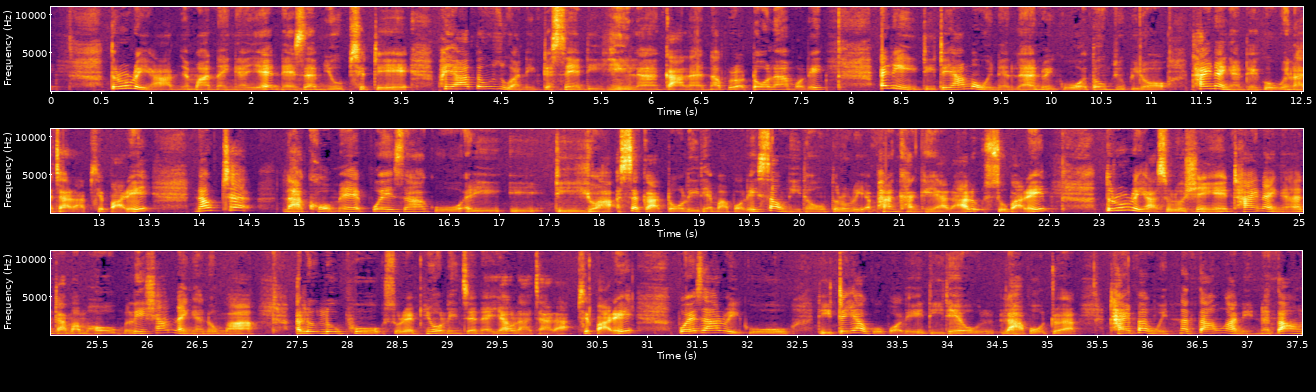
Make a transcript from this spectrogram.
သူတို့တွေဟာမြန်မာနိုင်ငံရဲ့နယ်စပ်မျိုးဖြစ်တဲ့ဖျားသုံးစုကနေတဆင့်ဒီရေလန်းကားလန်းနောက်ပြီးတော့တောလန်းပေါ့လေအဲ့ဒီဒီတရားမဝင်တဲ့လမ်းတွေကိုအသုံးပြုပြီးတော့ထိုင်းနိုင်ငံတဲကိုဝင်လာကြတာဖြစ်ပါတယ်နောက်ထပ် လာခေါ်မဲ့ပွဲစားကိုအဲ့ဒီဒီရွာအဆက်ကတောလေးထဲမှာပေါ့လေစောင့်နေတုန်းသူတို့တွေအဖမ်းခံခဲ့ရတာလို့ဆိုပါတယ်သူတို့တွေဟာဆိုလို့ရှိရင်ထိုင်းနိုင်ငံဒါမှမဟုတ်မလေးရှားနိုင်ငံတို့မှာအလုပ်လုပ်ဖို့ဆိုရဲမျှော်လင့်ချက်နဲ့ရောက်လာကြတာဖြစ်ပါတယ်ပွဲစားတွေကိုဒီတယောက်ကိုပေါ့လေဒီတဲကိုလာဖို့အတွက်ထိုင်းဘတ်ငွေ2000ကနေ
